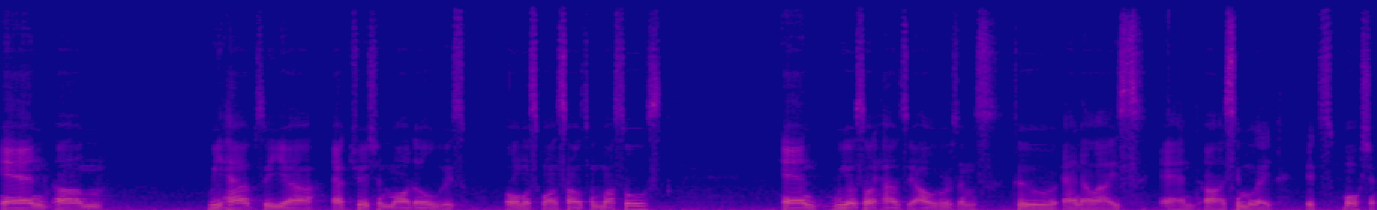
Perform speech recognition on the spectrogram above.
and um, we have the uh, actuation model with almost 1,000 muscles. And we also have the algorithms to analyze and uh, simulate its motion.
